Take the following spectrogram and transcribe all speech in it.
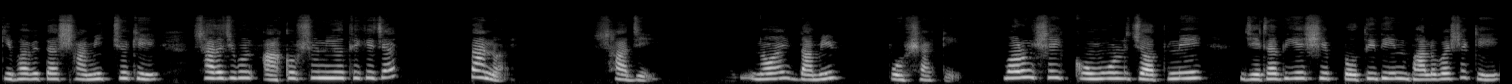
কীভাবে তার স্বামীর চোখে সারা জীবন আকর্ষণীয় থেকে যায়, তা নয়। সাজে। নয় দামি পোশাকে। বরং সেই কোমল যত্নে যেটা দিয়ে সে প্রতিদিন ভালোবাসাকে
